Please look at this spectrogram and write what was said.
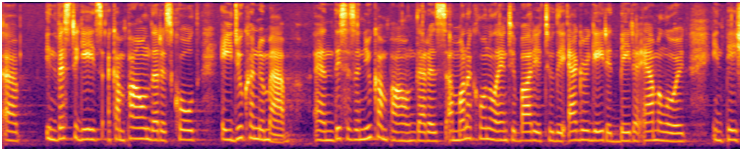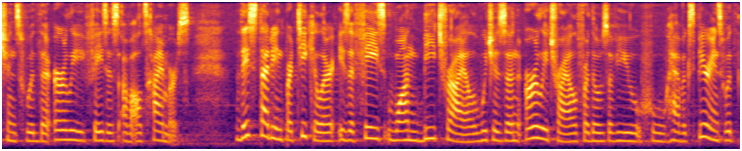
uh, investigates a compound that is called aducanumab. And this is a new compound that is a monoclonal antibody to the aggregated beta amyloid in patients with the early phases of Alzheimer's. This study in particular is a phase 1b trial, which is an early trial for those of you who have experience with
